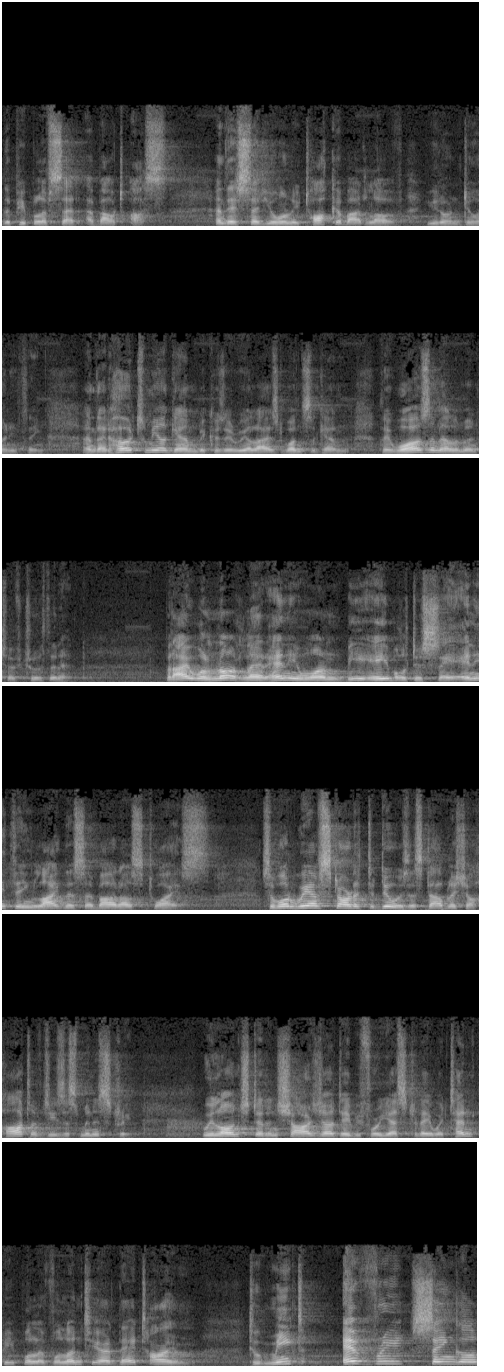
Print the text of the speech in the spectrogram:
that people have said about us. And they said, You only talk about love, you don't do anything. And that hurt me again because I realized once again there was an element of truth in it. But I will not let anyone be able to say anything like this about us twice. So, what we have started to do is establish a Heart of Jesus ministry. We launched it in Sharjah day before yesterday, where 10 people have volunteered their time to meet every single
